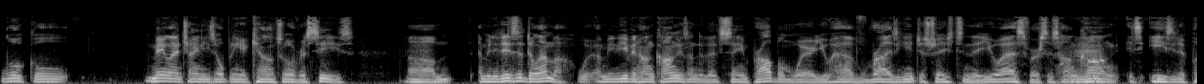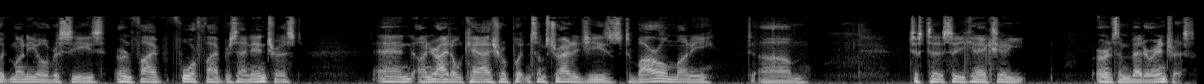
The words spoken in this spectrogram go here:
local mainland Chinese opening accounts overseas. Um, I mean, it is a dilemma. I mean, even Hong Kong is under that same problem where you have rising interest rates in the U.S. versus Hong Kong. It's easy to put money overseas, earn five, four or five percent interest, and on your idle cash, or put in some strategies to borrow money, to, um, just to so you can actually earn some better interest.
